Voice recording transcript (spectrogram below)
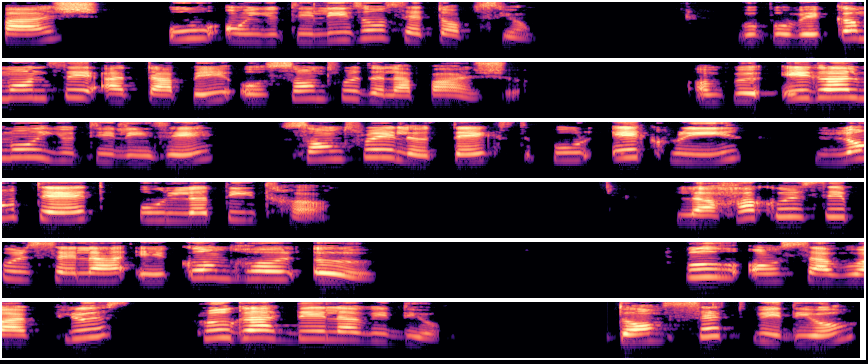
page ou en utilisant cette option. Vous pouvez commencer à taper au centre de la page. On peut également utiliser Centrer le texte pour écrire l'entête ou le titre. Le raccourci pour cela est CTRL-E. Pour en savoir plus, regardez la vidéo. Dans cette vidéo,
